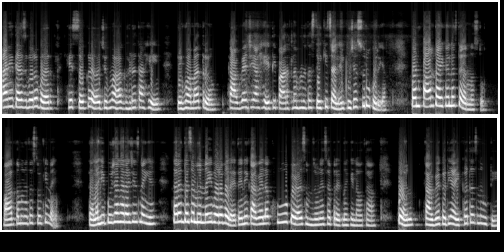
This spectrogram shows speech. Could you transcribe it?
आणि त्याचबरोबर हे सगळं जेव्हा घडत आहे तेव्हा मात्र काव्या जी आहे ती पार्थला म्हणत असते की चालेल पूजा सुरू करूया. पण पार्थ ऐकायलाच तयार नसतो. पार्थ म्हणत असतो की नाही त्याला ही पूजा करायचीच नाहीये. कारण त्याचं म्हणणंही बरोबर आहे. त्याने काव्याला खूप वेळा समजवण्याचा प्रयत्न केला होता. पण काव्य कधी ऐकतच नव्हती.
